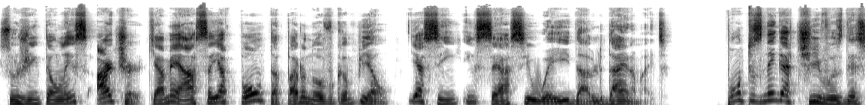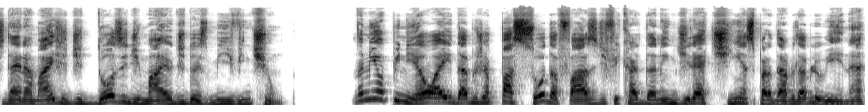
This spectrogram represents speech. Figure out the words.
Surge então Lance Archer, que ameaça e aponta para o novo campeão. E assim encerra-se o AEW Dynamite. Pontos negativos desse Dynamite de 12 de maio de 2021. Na minha opinião, a AEW já passou da fase de ficar dando indiretinhas para a WWE, né?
